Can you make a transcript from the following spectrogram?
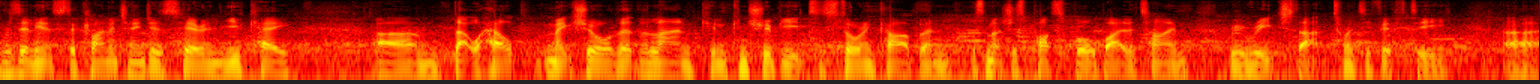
resilience to climate changes here in the UK. Um, that will help make sure that the land can contribute to storing carbon as much as possible by the time we reach that 2050 uh,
